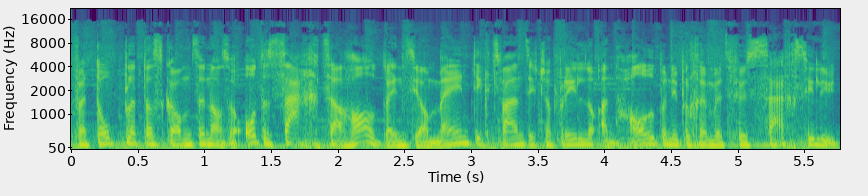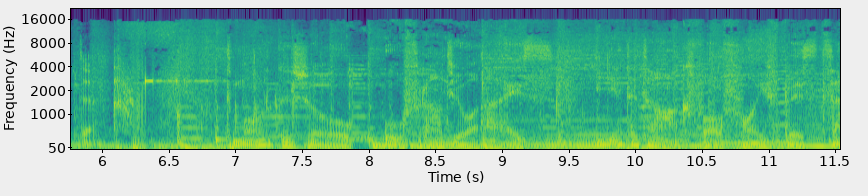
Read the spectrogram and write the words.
Verdoppelt das Ganze also. Oder 16,5, wenn Sie am Montag, 20. April noch einen halben überkommen für 6 Leute. Die Morgenshow auf Radio 1. Jeden Tag von 5 bis 10.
